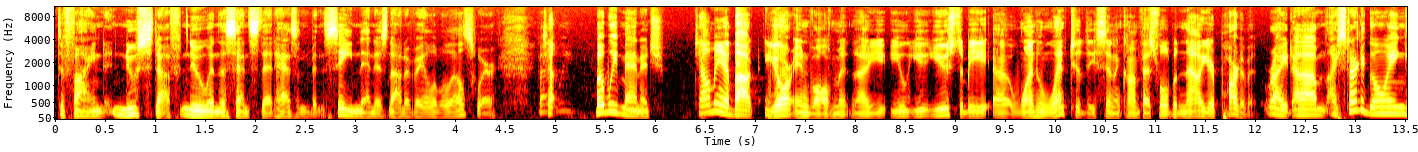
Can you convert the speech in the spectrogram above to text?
to find new stuff, new in the sense that hasn't been seen and is not available elsewhere. But, we, but we manage. Tell me about your involvement. Uh, you, you, you used to be uh, one who went to the Cinecon Festival, but now you're part of it. Right. Um, I started going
